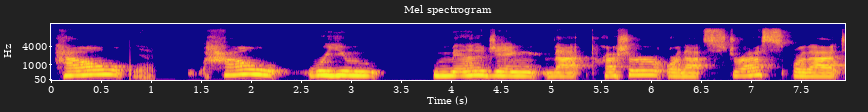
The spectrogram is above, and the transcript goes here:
How, yeah. how were you managing that pressure or that stress or that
